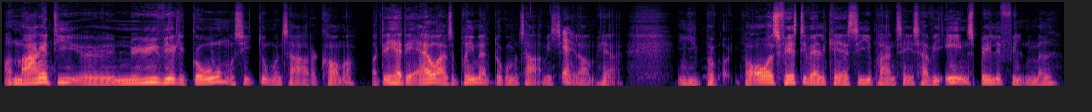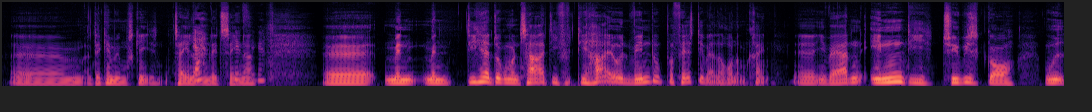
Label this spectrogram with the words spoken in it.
Og mange af de øh, nye, virkelig gode musikdokumentarer, der kommer, og det her, det er jo altså primært dokumentar, vi taler ja. om her. I, på, på årets festival, kan jeg sige, parentes, har vi en spillefilm med, øh, og det kan vi måske tale ja, om lidt senere. Øh, men, men de her dokumentarer, de, de har jo et vindue på festivaler rundt omkring øh, i verden, inden de typisk går ud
